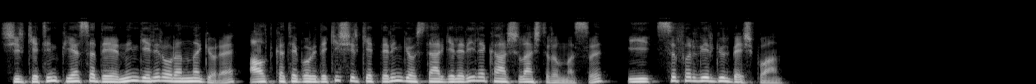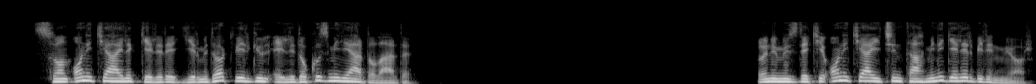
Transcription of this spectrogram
Şirketin piyasa değerinin gelir oranına göre alt kategorideki şirketlerin göstergeleriyle karşılaştırılması, i 0,5 puan. Son 12 aylık geliri 24,59 milyar dolardı. Önümüzdeki 12 ay için tahmini gelir bilinmiyor.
